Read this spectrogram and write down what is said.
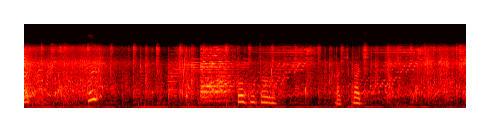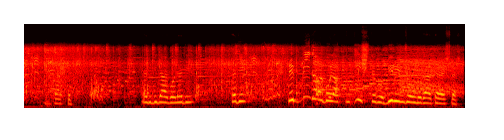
Ay. Hayır. Son kurtardım. Kaç kaç. Kaçtım. Hadi bir daha gol hadi. Hadi. Ve bir daha gol attım. İşte bu. Birinci olduk arkadaşlar.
